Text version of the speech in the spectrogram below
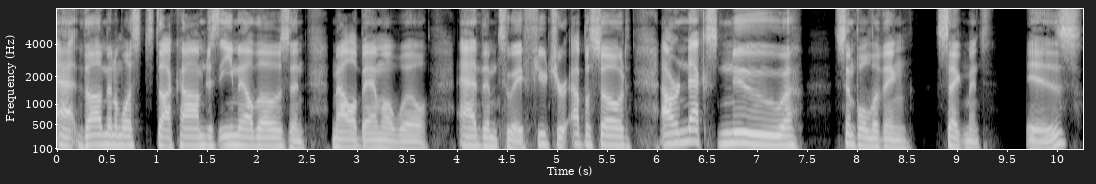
at theminimalists.com. Just email those and Malabama will add them to a future episode. Our next new simple living segment is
